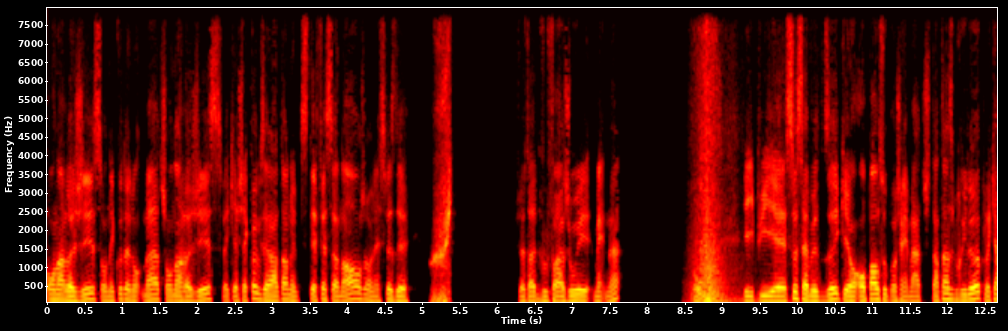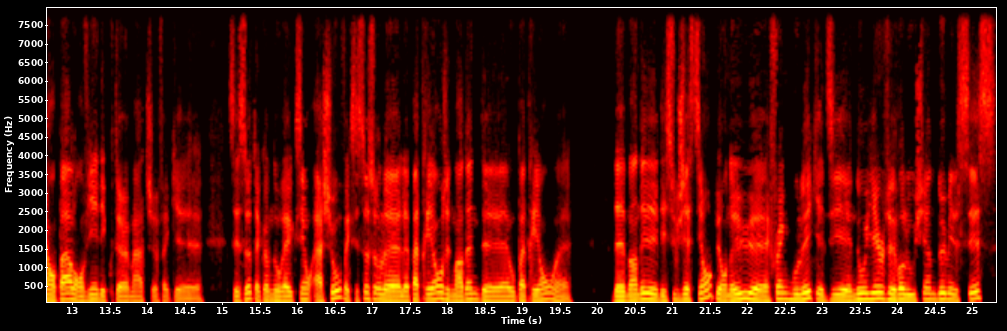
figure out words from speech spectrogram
on enregistre, on écoute un autre match, on enregistre. Fait qu'à chaque fois que vous allez entendre un petit effet sonore, genre une espèce de je vais peut-être vous le faire jouer maintenant. Et puis euh, ça, ça veut dire qu'on on passe au prochain match. Tu entends ce bruit-là, puis quand on parle, on vient d'écouter un match. Fait que euh, c'est ça, tu as comme nos réactions à chaud. Fait que c'est ça sur le, le Patreon. J'ai demandé de- au Patreon euh, de demander des, des suggestions. Puis on a eu euh, Frank Boulet qui a dit New Year's Revolution 2006.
